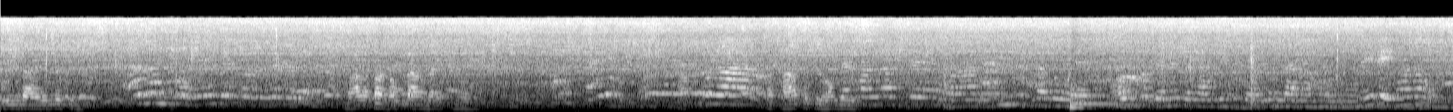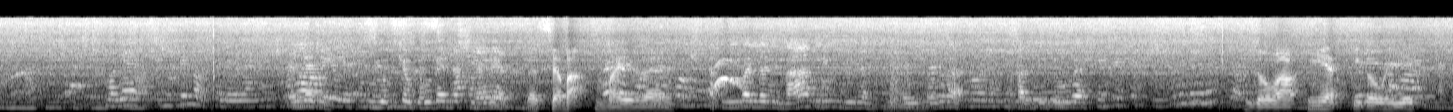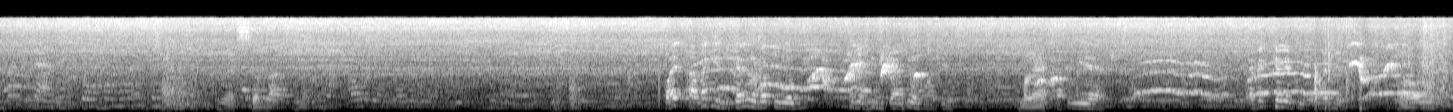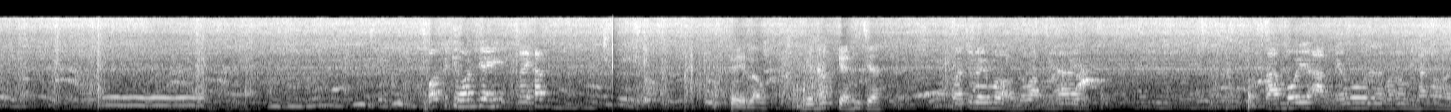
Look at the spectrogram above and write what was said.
thì đại lên được mà là con học làm vậy tập phá tập từ học đi Để xe bạn mày về. Dồ ạc nhiệt cái câu này là săn kêu kêu về. Rồi à nghiệt cái câu gì Là xe bạ mày Vậy à mấy cái chơi rồi bao tiêu. Cái cái chơi rồi bao tiêu. Mà nghe Thì à cái chơi thì khách. Thầy lòng Biết hấp chân chưa Và cho đây mở nó bạn hai. Tam bôi ăn nếu nó nó mình thăng rồi.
